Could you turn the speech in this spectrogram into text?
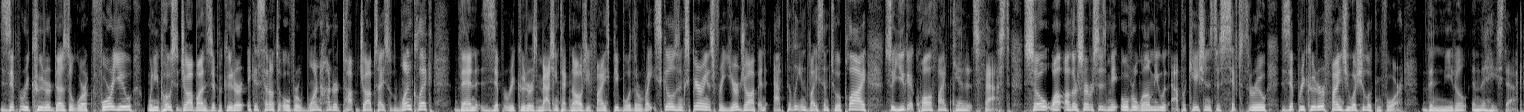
ZipRecruiter does the work for you. When you post a job on ZipRecruiter, it can send out to over 100 top job sites with one click. Then ZipRecruiter's matching technology finds people with the right skills and experience for your job and actively invites them to apply so you get qualified candidates fast. So while other services may overwhelm you with applications to sift through, ZipRecruiter finds you what you're looking for, the needle in the haystack.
